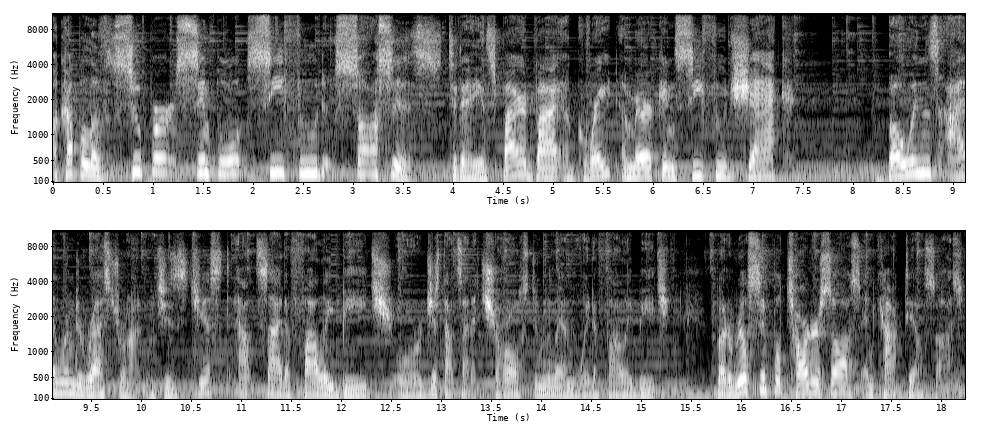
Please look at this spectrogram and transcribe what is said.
A couple of super simple seafood sauces today, inspired by a great American seafood shack, Bowen's Island Restaurant, which is just outside of Folly Beach or just outside of Charleston, really on the way to Folly Beach. But a real simple tartar sauce and cocktail sauce.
